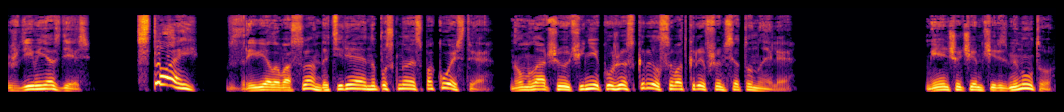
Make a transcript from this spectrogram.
Жди меня здесь». «Стой!» — взревела Васанда, теряя напускное спокойствие, но младший ученик уже скрылся в открывшемся туннеле. Меньше чем через минуту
